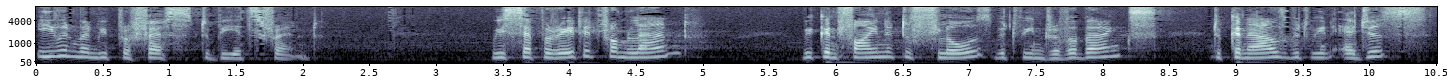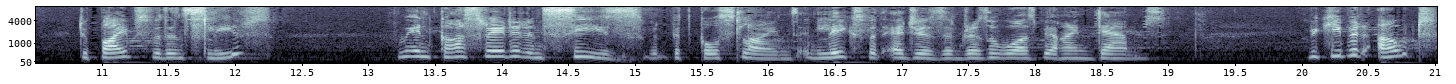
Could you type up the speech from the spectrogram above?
even when we profess to be its friend. We separate it from land, we confine it to flows between riverbanks, to canals between edges, to pipes within sleeves. We incarcerate it in seas with, coastlines, in lakes with edges, and reservoirs behind dams. We keep it out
